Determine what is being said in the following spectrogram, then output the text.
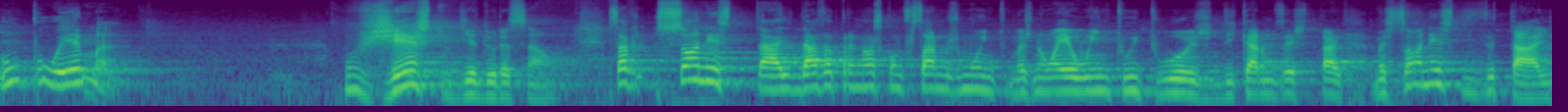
Um poema um gesto de adoração. Sabes, só neste detalhe dava para nós conversarmos muito, mas não é o intuito hoje dedicarmos este detalhe. Mas só neste detalhe,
